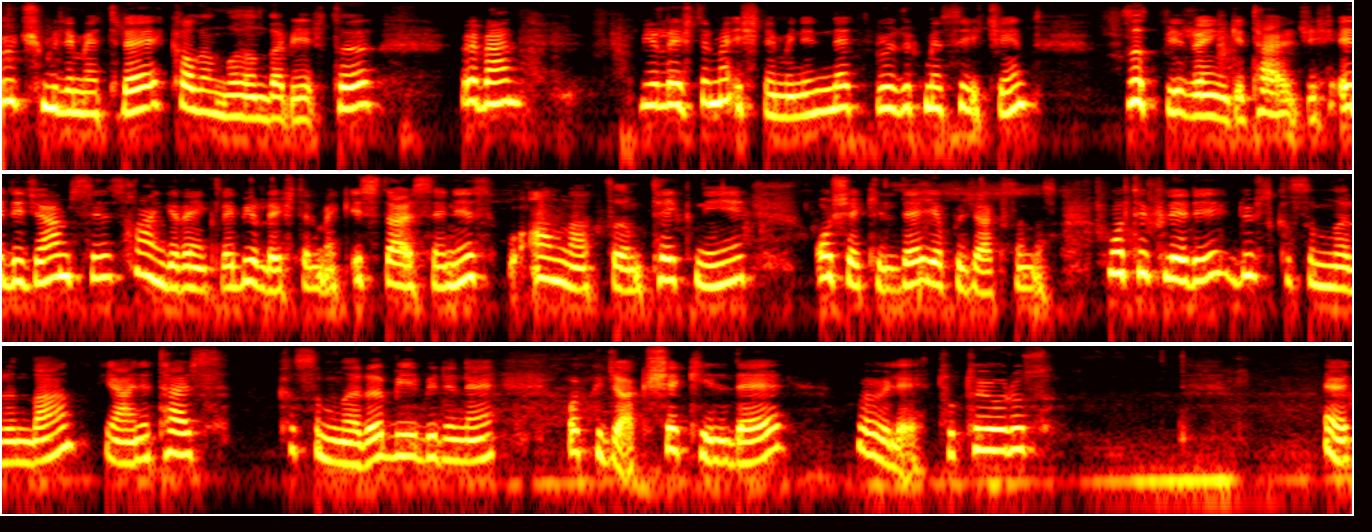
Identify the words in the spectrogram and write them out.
3 mm kalınlığında bir tığ ve ben birleştirme işleminin net gözükmesi için zıt bir rengi tercih edeceğim. Siz hangi renkle birleştirmek isterseniz bu anlattığım tekniği o şekilde yapacaksınız. Motifleri düz kısımlarından yani ters kısımları birbirine bakacak şekilde böyle tutuyoruz. Evet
